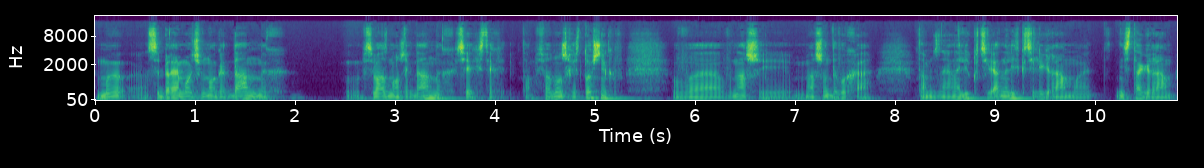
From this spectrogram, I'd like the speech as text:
мы собираем очень много данных, всевозможных данных, всех, всех там, всевозможных источников в, в, нашей, в нашем ДВХ. Там, не знаю, аналитика, аналитика Телеграмма, Инстаграм,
